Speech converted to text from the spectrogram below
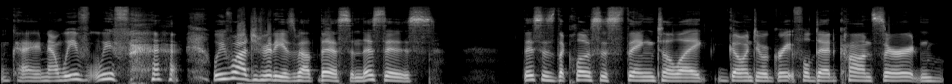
Okay, now we've we've we've watched videos about this, and this is this is the closest thing to like going to a Grateful Dead concert and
